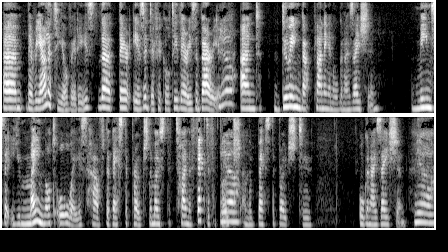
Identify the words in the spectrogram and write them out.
um, the reality of it is that there is a difficulty. There is a barrier. Yeah. And doing that planning and organization means that you may not always have the best approach, the most time effective approach, Yeah. and the best approach to organization. Yeah.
